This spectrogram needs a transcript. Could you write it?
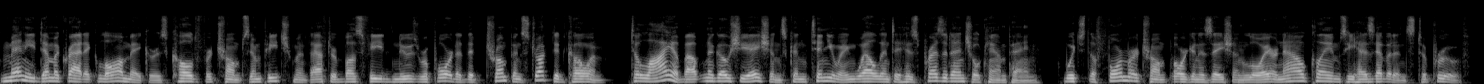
Many Democratic lawmakers called for Trump's impeachment after BuzzFeed News reported that Trump instructed Cohen to lie about negotiations continuing well into his presidential campaign, which the former Trump Organization lawyer now claims he has evidence to prove.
